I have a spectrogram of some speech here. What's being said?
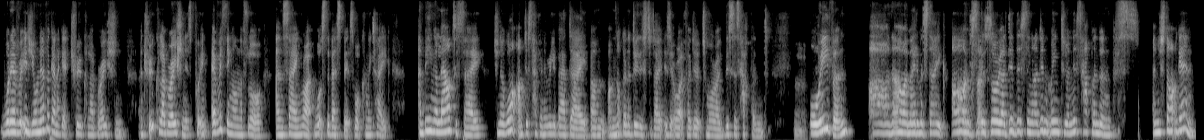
whatever it is, you're never going to get true collaboration. And true collaboration is putting everything on the floor and saying, right, what's the best bits? What can we take? And being allowed to say, do you know what? I'm just having a really bad day. Um, I'm not going to do this today. Is it right if I do it tomorrow? This has happened. Mm. Or even oh no i made a mistake oh i'm so sorry i did this thing and i didn't mean to and this happened and and you start again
